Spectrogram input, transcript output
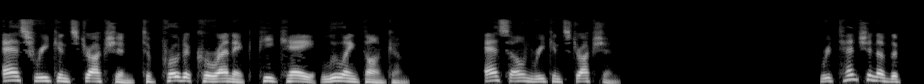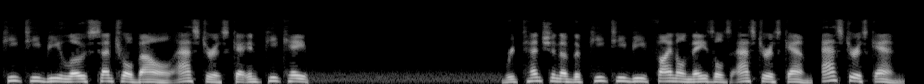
S reconstruction to Proto-Karenic PK. S own reconstruction. Retention of the PTB low central vowel asterisk in PK retention of the PTB final nasals M, N,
